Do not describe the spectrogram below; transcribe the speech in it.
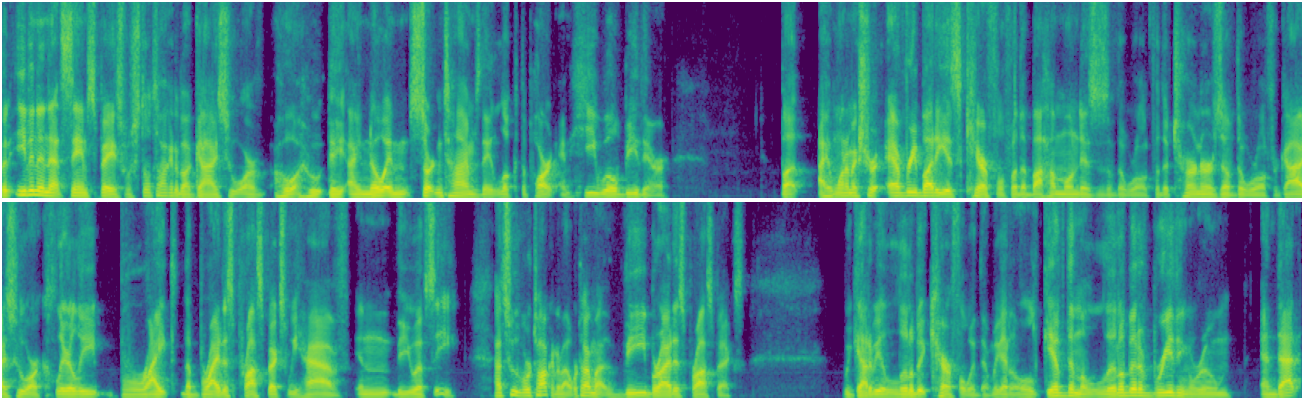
but even in that same space, we're still talking about guys who are who who they I know in certain times they look the part, and he will be there. But I want to make sure everybody is careful for the Bahamondeses of the world, for the Turners of the world, for guys who are clearly bright, the brightest prospects we have in the UFC. That's who we're talking about. We're talking about the brightest prospects. We got to be a little bit careful with them. We got to give them a little bit of breathing room, and that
